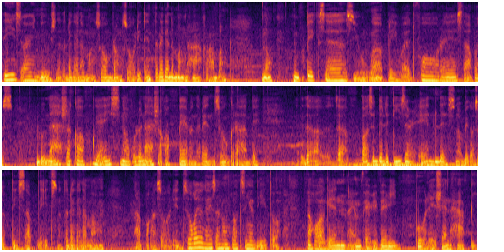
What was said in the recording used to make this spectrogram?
these are news na talaga namang sobrang solid and talaga namang nakakabang no? Yung pixels yung uh, play wild forest tapos Lunasha Cup guys no? Lunasha Cup pero na rin so grabe. The the possibilities are endless no? Because of these updates no? Talaga namang napaka solid so kayo guys anong thoughts niyo dito? Ako again I'm very very bullish and happy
